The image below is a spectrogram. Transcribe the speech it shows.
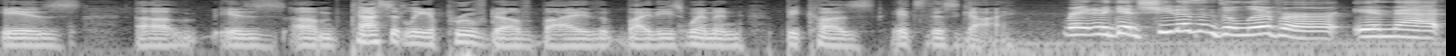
is um, is um, tacitly approved of by the, by these women because it's this guy. right and again she doesn't deliver in that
